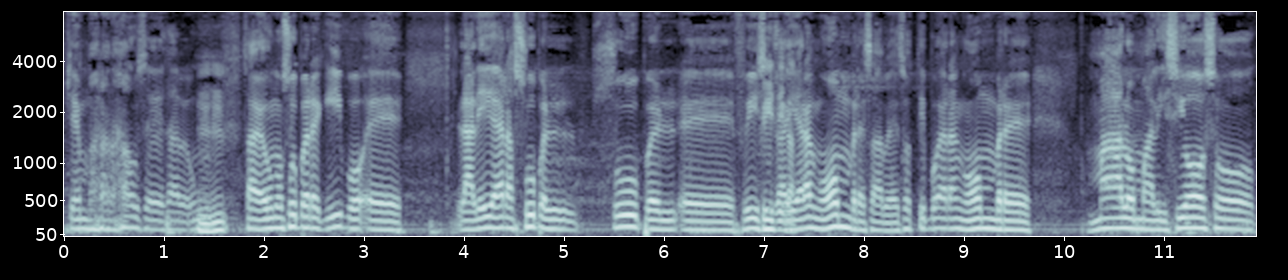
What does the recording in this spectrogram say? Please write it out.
Chen Baranause, ¿sabes? Un. ¿sabes? Unos super equipos. Eh, la liga era súper, súper eh, física, Física. y eran hombres, ¿sabes? Esos tipos eran hombres malos, maliciosos,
